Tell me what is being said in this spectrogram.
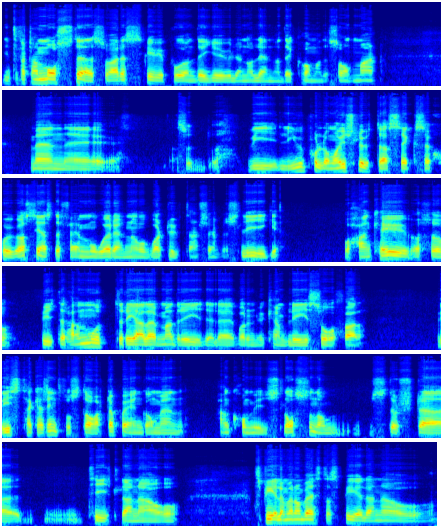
inte för att han måste, så hade skrivit på under julen och lämnade kommande sommar. Men eh, Alltså, vi, Liverpool de har ju slutat 6 7 de senaste fem åren och varit utan Champions League. Och han kan ju, alltså, byter han mot Real Madrid eller vad det nu kan bli i så fall. Visst, han kanske inte får starta på en gång men han kommer ju slåss om de största titlarna och spela med de bästa spelarna och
